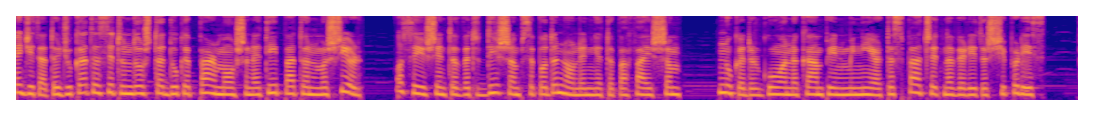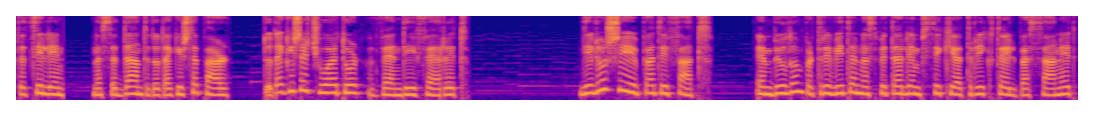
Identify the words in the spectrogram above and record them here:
Megjithatë, gjykatësit ndoshta duke parë moshën e tij patën mëshirë ose ishin të vetëdijshëm se po dënonin një të pafajshëm, nuk e dërguan në kampin minierë të Spaçit në veri të Shqipërisë, të cilin, nëse Dante do ta kishte parë, do ta kishte quajtur vendi i ferrit. Djaloshi pati fat, e mbyllën për tri vite në Spitalin Psikiatrik të Elbasanit.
